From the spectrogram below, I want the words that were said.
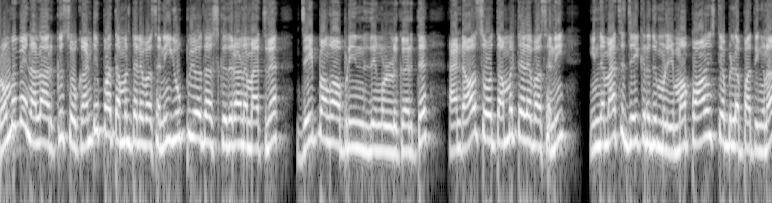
ரொம்பவே நல்லா இருக்கு. ஸோ கண்டிப்பா தமிழ் தலைவாசனி யூபி யோதாஸ்க்கு எதிரான மேட்ச்ல ஜெயிப்பாங்க அப்படின்றது எங்களோட கருத்து. அண்ட் ஆல்சோ தமிழ் தலைவாசனி இந்த மேட்சை ஜெயிக்கிறது மூலியமா பாயிண்ட்ஸ் டேபிளில் பார்த்தீங்கன்னா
